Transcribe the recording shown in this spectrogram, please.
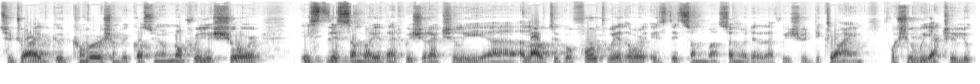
to drive good conversion because you're not really sure is this somebody that we should actually uh, allow to go forth with, or is this some, somebody that we should decline, or should we actually look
